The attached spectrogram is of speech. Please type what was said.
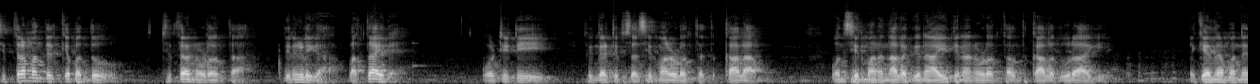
ಚಿತ್ರಮಂದಿರಕ್ಕೆ ಬಂದು ಚಿತ್ರ ನೋಡುವಂಥ ದಿನಗಳಿಗ ಬರ್ತಾ ಇದೆ. ಓ ಟಿ ಟಿ ಫಿಂಗರ್ ಟಿಪ್ಸಲ್ಲಿ ಸಿನಿಮಾ ನೋಡುವಂಥದ್ದು, ಕಾಲ. ಒಂದು ಸಿನಿಮಾನ ನಾಲ್ಕು ದಿನ, ಐದು ದಿನ ನೋಡುವಂಥ ಒಂದು ಕಾಲ ದೂರ ಆಗಿ. ಯಾಕೆಂದರೆ ಮೊನ್ನೆ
